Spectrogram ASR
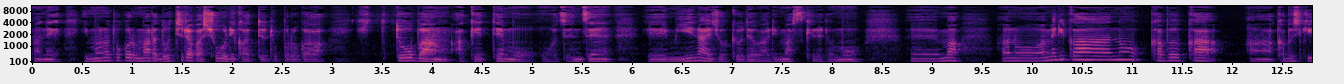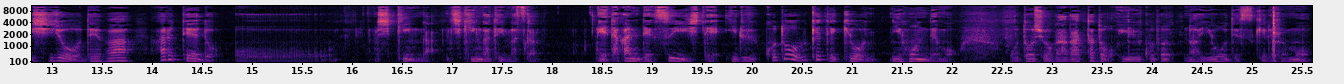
まあね、今のところまだどちらが勝利かっていうところが一晩明けても全然、えー見えない状況ではありますけれども、えまあ、あのアメリカの株価あ株式市場ではある程度資金が資金がといいますか高値で推移していることを受けて今日日本でもお東証が上がったということなようですけれども、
